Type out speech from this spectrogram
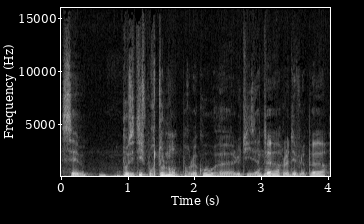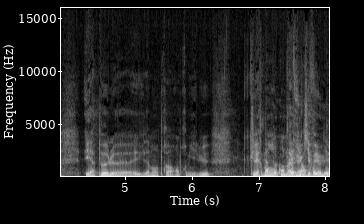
C'est positif pour tout le monde, pour le coup, euh, l'utilisateur, mhm. le développeur et Apple euh, évidemment en, en, premier lieu. Clairement, on a vu qu'il y avait eu...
